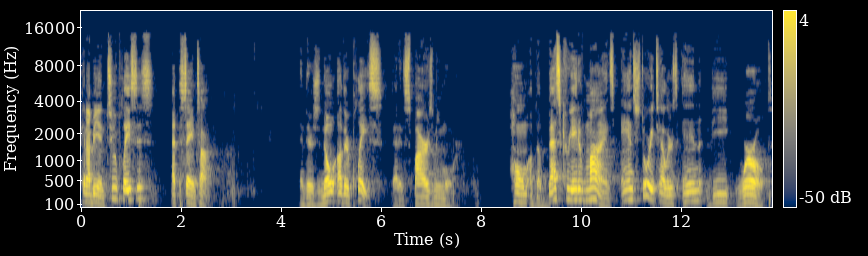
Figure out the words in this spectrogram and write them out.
can I be in two places at the same time. And there's no other place that inspires me more. Home of the best creative minds and storytellers in the world.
